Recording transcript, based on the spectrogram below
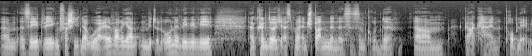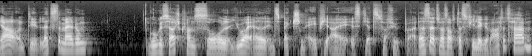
ähm, seht wegen verschiedener URL-Varianten mit und ohne www, dann könnt ihr euch erstmal entspannen, denn das ist im Grunde ähm, gar kein Problem. Ja, und die letzte Meldung. Google Search Console URL Inspection API ist jetzt verfügbar. Das ist etwas, auf das viele gewartet haben.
